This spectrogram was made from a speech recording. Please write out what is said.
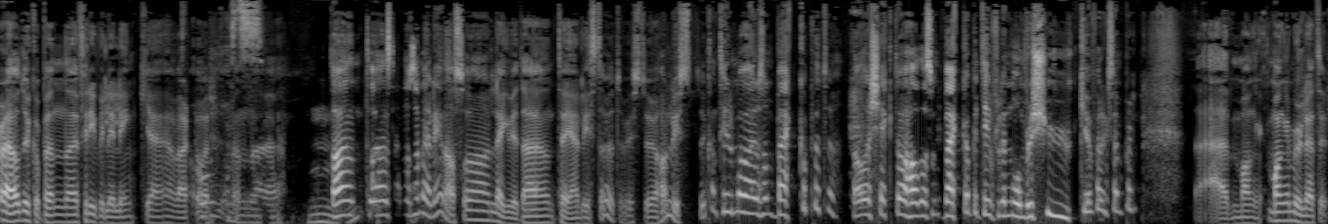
pleier å dukke opp en eh, frivillig link hvert hvert Oh, år. yes. Men eh, da, da send oss en melding, da, så legger vi deg til en liste vet du, hvis du har lyst. Du kan til og med være som backup. vet du. Det hadde kjekt å ha deg som backup i tilfelle noen blir sjuke, f.eks. Det er mange, mange muligheter.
